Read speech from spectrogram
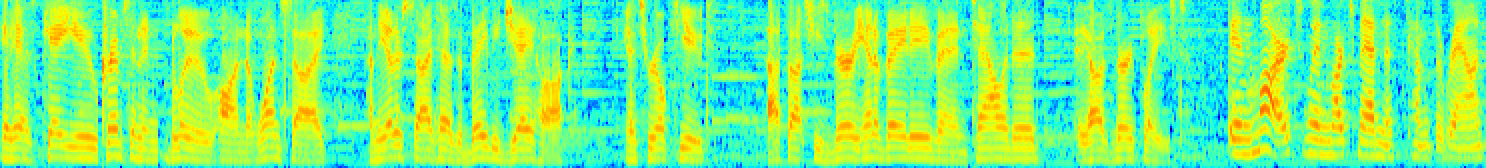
It has KU crimson and blue on one side and the other side has a baby Jayhawk. It's real cute. I thought she's very innovative and talented. I was very pleased. In March, when March Madness comes around,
